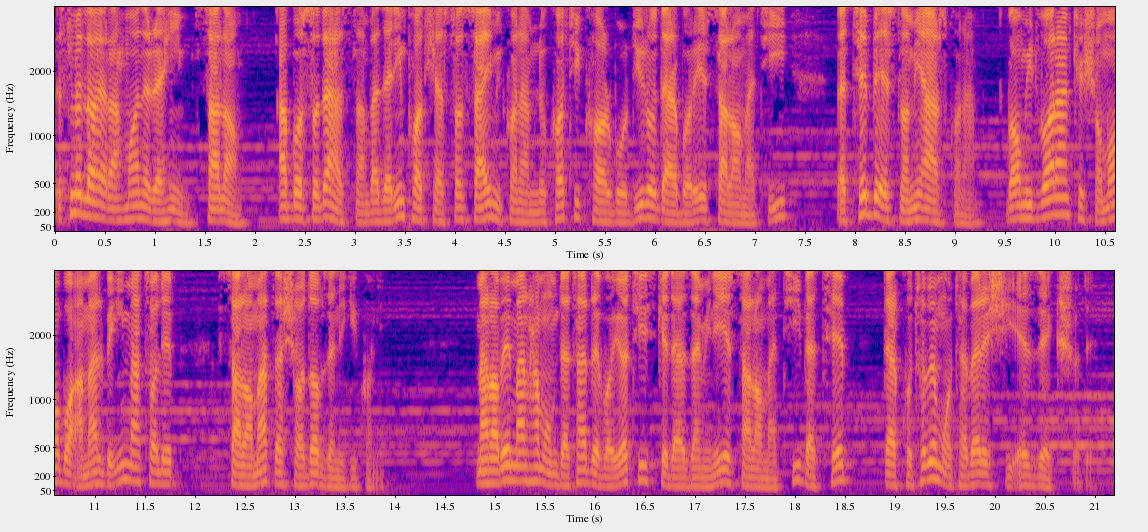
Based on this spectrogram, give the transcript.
بسم الله الرحمن الرحیم سلام عباساده هستم و در این پادکست ها سعی می کنم نکاتی کاربردی رو درباره سلامتی و طب اسلامی عرض کنم و امیدوارم که شما با عمل به این مطالب سلامت و شاداب زندگی کنید. منابع من هم عمدتا روایاتی است که در زمینه سلامتی و طب در کتب معتبر شیعه ذکر شده.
